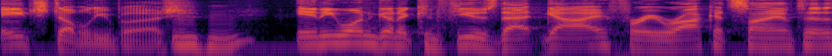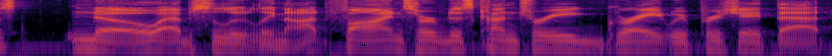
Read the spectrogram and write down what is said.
H.W. Bush. Mm-hmm. Anyone going to confuse that guy for a rocket scientist? No, absolutely not. Fine, served his country. Great. We appreciate that.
